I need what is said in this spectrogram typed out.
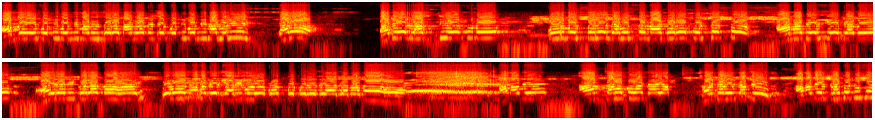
আমরা এই প্রতিবন্ধী মানুষ যারা, বাংলাদেশের প্রতিবন্ধী নাগরিক, তারা তাদের রাষ্ট্রীয় কোনো কর্মস্থলের ব্যবস্থা না করা পর্যন্ত আমাদেরকে যেন হয়রানি করা না হয় এবং আমাদের গাড়িগুলো বন্ধ করে দেওয়া যেন না হয়। আমাদের আর চাওয়া পাওয়া আপ- সরকারের কাছে আমাদের যতটুকু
